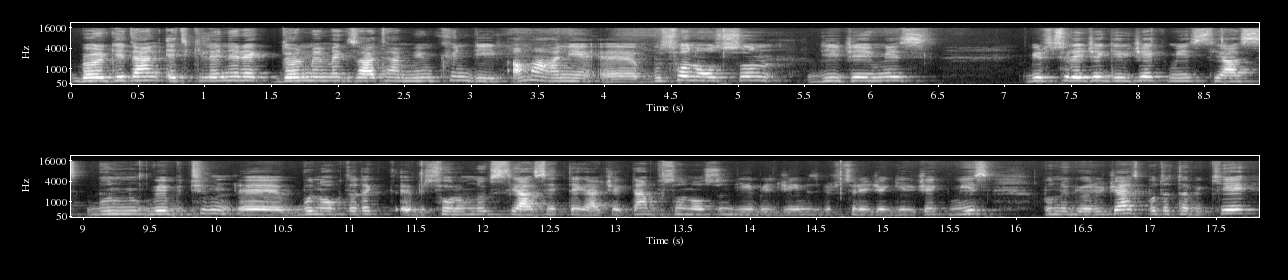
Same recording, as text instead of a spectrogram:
bölgeden etkilenerek dönmemek zaten mümkün değil ama hani e, bu son olsun diyeceğimiz bir sürece girecek miyiz? Siyasi bunun ve bütün e, bu noktada e, bir sorumluluk siyasette gerçekten bu son olsun diyebileceğimiz bir sürece girecek miyiz? Bunu göreceğiz. Bu da tabii ki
